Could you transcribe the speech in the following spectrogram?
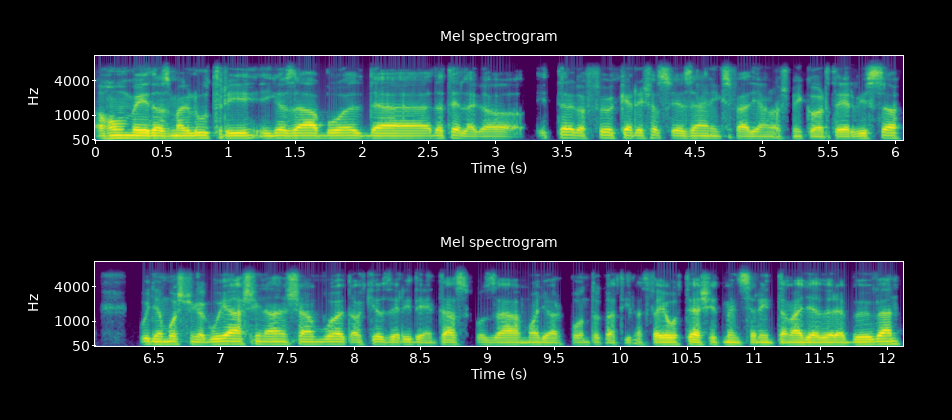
A Honvéd az meg Lutri igazából, de, de tényleg a, itt tényleg a fő kérdés az, hogy az Enix Fel János mikor tér vissza. Ugye most még a Gulyás sem volt, aki azért idén tesz hozzá magyar pontokat, illetve jó teljesítményt szerintem egyelőre bőven.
